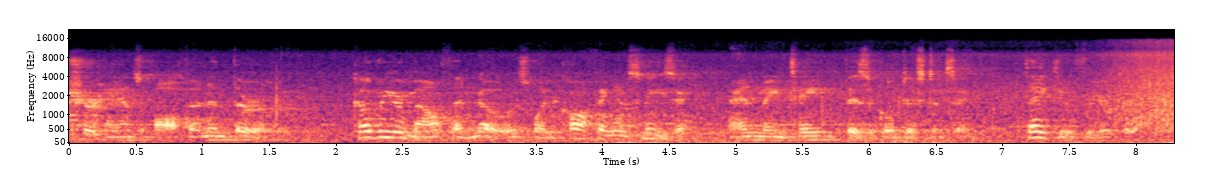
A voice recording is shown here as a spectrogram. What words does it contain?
Wash your hands often and thoroughly. Cover your mouth and nose when coughing and sneezing, and maintain physical distancing. Thank you for your cooperation.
